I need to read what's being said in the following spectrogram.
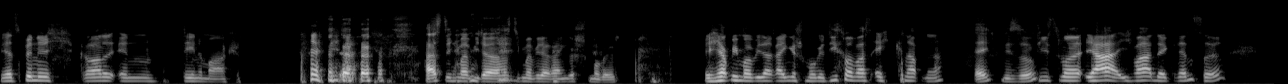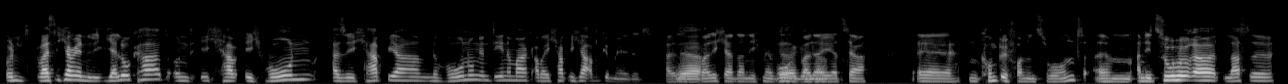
jetzt bin ich gerade in Dänemark. Hast dich mal wieder, hast dich mal wieder reingeschmuggelt. Ich habe mich mal wieder reingeschmuggelt. Diesmal war es echt knapp, ne? Echt? Wieso? Diesmal, ja, ich war an der Grenze und weiß ich habe ja eine Yellow Card und ich habe, ich wohne, also ich habe ja eine Wohnung in Dänemark, aber ich habe mich ja abgemeldet, also Ja. weil ich ja da nicht mehr Ja, wohne, weil da genau. jetzt ja äh, ein Kumpel von uns wohnt. Ähm, an die Zuhörer, Lasse,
